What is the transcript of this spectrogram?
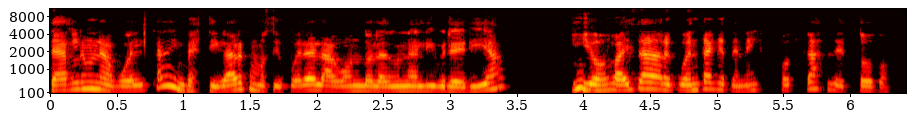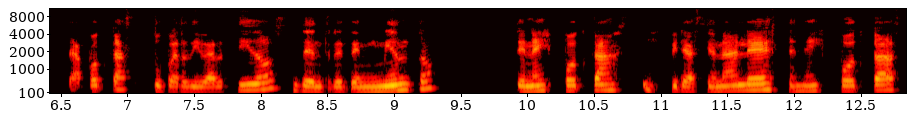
darle una vuelta, investigar como si fuera la góndola de una librería y os vais a dar cuenta que tenéis podcasts de todo. Podcasts súper divertidos, de entretenimiento, tenéis podcasts inspiracionales, tenéis podcasts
